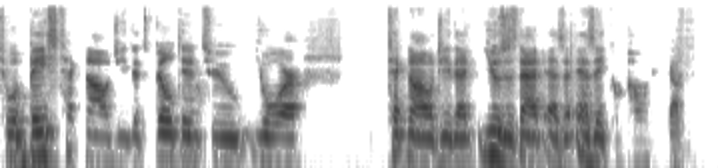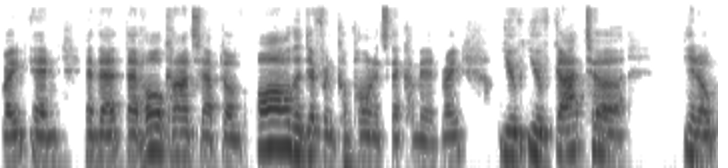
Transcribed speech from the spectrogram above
to a base technology that's built into your technology that uses that as a, as a component? Yeah. Right. And and that that whole concept of all the different components that come in, right? You you've got to, you know,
